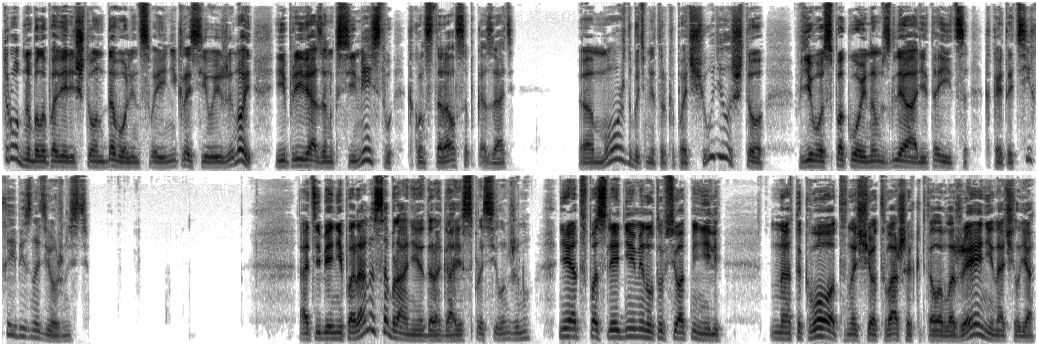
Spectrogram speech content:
Трудно было поверить, что он доволен своей некрасивой женой и привязан к семейству, как он старался показать. А может быть, мне только почудилось, что в его спокойном взгляде таится какая-то тихая безнадежность. «А тебе не пора на собрание, дорогая?» — спросил он жену. «Нет, в последнюю минуту все отменили». «На, так вот, насчет ваших капиталовложений», — начал я.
